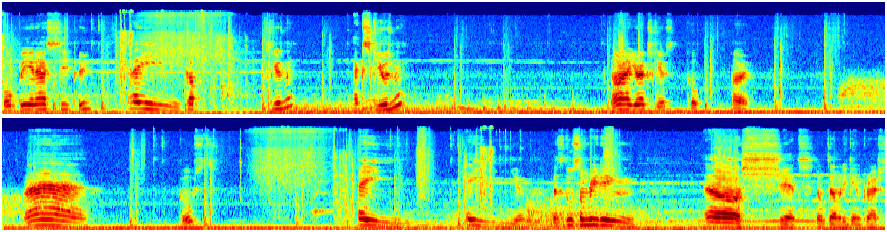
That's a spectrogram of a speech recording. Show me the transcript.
Could be an SCP. Hey, cup. Excuse me? Excuse me? Alright, you're excused. Cool. Alright. Ah. Ghosts. Hey. Hey. Let's do some reading. Oh shit. Shit, don't tell me the game crashed.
